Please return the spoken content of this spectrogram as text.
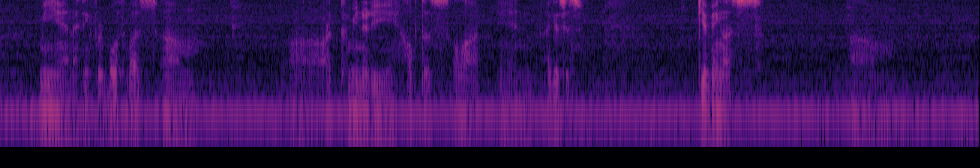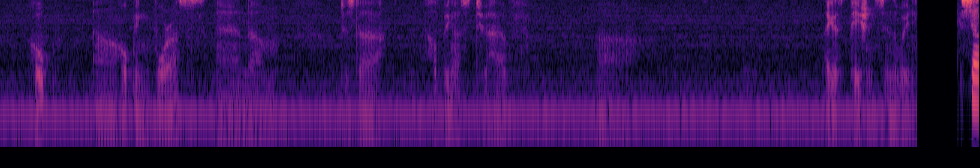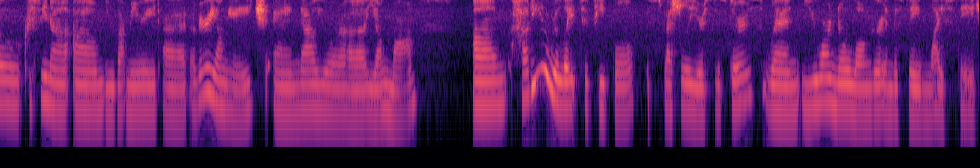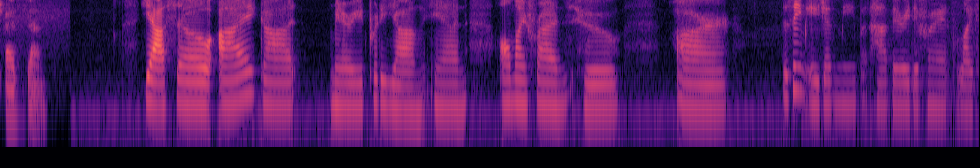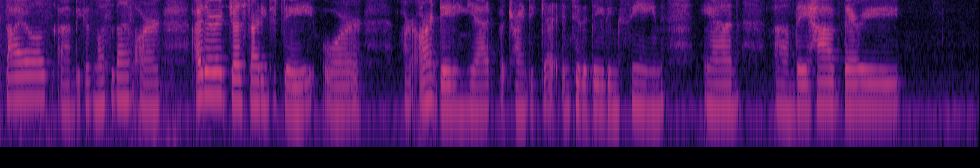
me and I think for both of us um, uh, our community helped us a lot in I guess just giving us um, hope, uh, hoping for us, and um, just uh, helping us to have, uh, I guess, patience in the waiting. So, Christina, um, you got married at a very young age, and now you're a young mom. Um, how do you relate to people, especially your sisters, when you are no longer in the same life stage as them? Yeah, so I got married pretty young, and all my friends who are the same age as me but have very different lifestyles um, because most of them are either just starting to date or are, aren't dating yet but trying to get into the dating scene. And um, they have very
